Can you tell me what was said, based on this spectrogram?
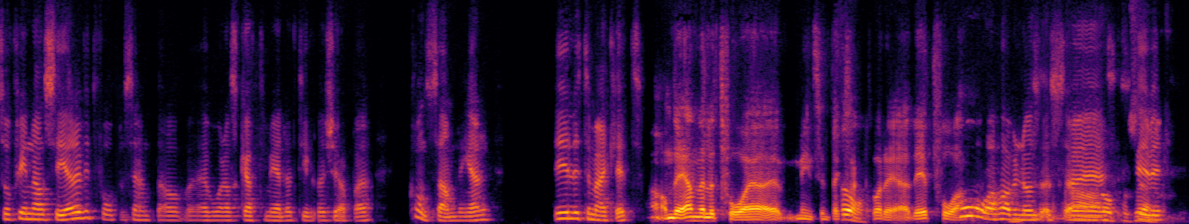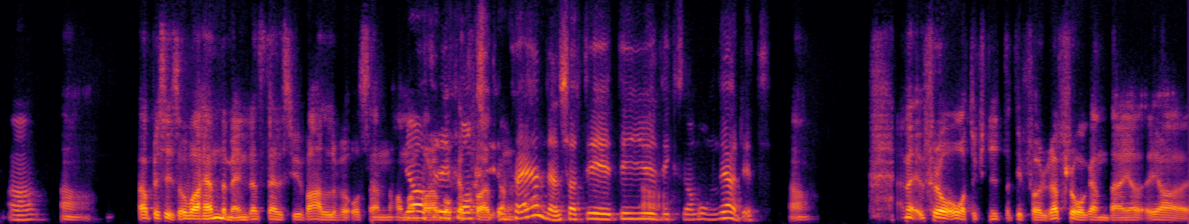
så finansierar vi 2 procent av eh, våra skattemedel till att köpa konstsamlingar. Det är lite märkligt. Ja, om det är en eller två, jag minns inte exakt vad det är. Det är två. Två har vi nog skrivit. Ja. ja. Ja precis, och vad händer med den? Den ställs ju i valv och sen har man ja, bara bockat för att... Ja, det är den så att det, det är ju ja. liksom onödigt. Ja. för att återknyta till förra frågan där jag, jag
